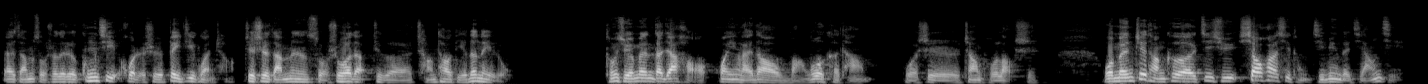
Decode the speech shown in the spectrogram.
呃，咱们所说的这个空气或者是背剂灌肠，这是咱们所说的这个肠套叠的内容。同学们，大家好，欢迎来到网络课堂，我是张普老师。我们这堂课继续消化系统疾病的讲解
